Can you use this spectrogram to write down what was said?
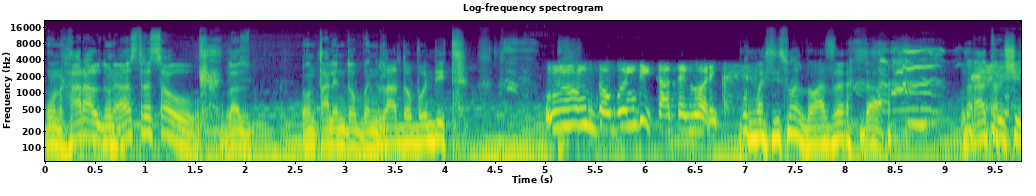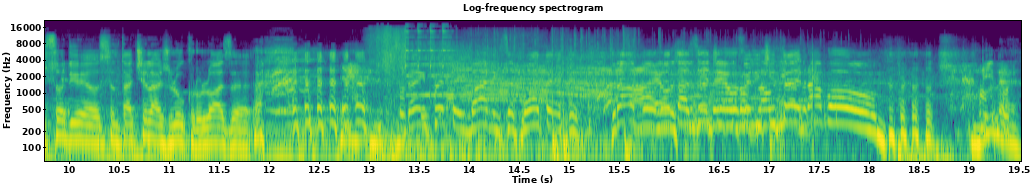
un har al dumneavoastră sau la un talent dobândit? La dobândit. Nu dobândit, categoric. Cum ai zis, mă, loază? Da. Natriu și sodiu sunt același lucru, loază. Dă-i fetei banii, se poate! Bravo, Ai nota 100 de 10, euro, felicitări! Claudia, bravo! Bine.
